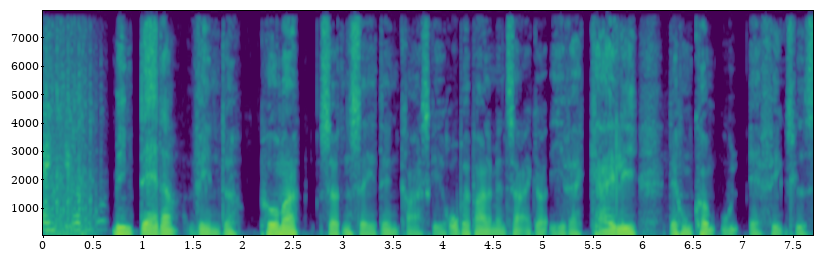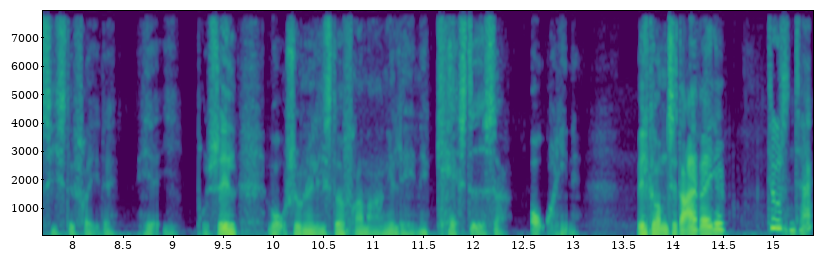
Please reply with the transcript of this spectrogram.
Thank you. Min datter venter på mig, sådan sagde den græske europaparlamentariker Eva Kaili, da hun kom ud af fængslet sidste fredag her i Bruxelles, hvor journalister fra mange lande kastede sig over hende. Velkommen til dig, Rikke. Tusind tak.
